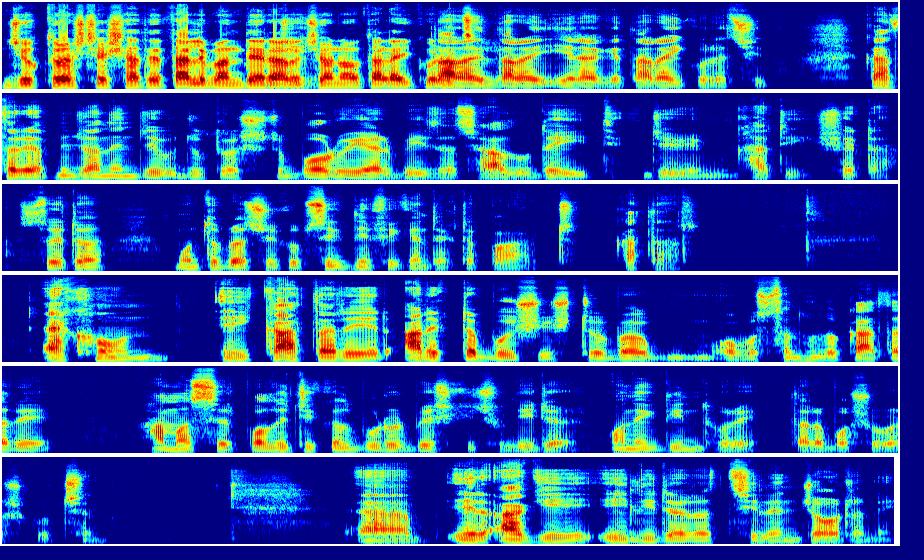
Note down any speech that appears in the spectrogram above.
যুক্তরাষ্ট্রের সাথে তালিবানদের আলোচনাও তারাই করেছিল। তারাই এর আগে তারাই করেছিল। কাতারে আপনি জানেন যে যুক্তরাষ্ট্রের বড় এয়ারবেজ আছে আল উদেইদ যে ঘাঁটি সেটা। সো এটা মধ্যপ্রাচ্যের খুব সিগনিফিক্যান্ট একটা পার্ট কাতার। এখন এই কাতারের আরেকটা বৈশিষ্ট্য বা অবস্থান হলো কাতারে হামাসের পলিটিক্যাল ব্যুরোর বেশ কিছু লিডার অনেক দিন ধরে তারা বসবাস করছেন। এর আগে এই লিডাররা ছিলেন জর্ডানে।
